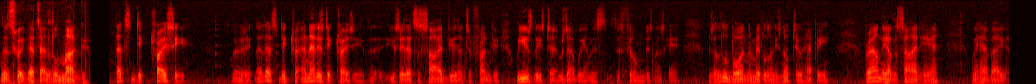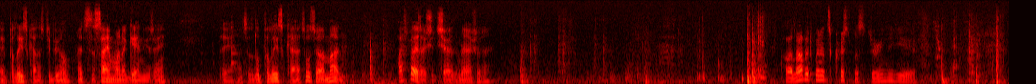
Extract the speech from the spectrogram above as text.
Isn't it sweet? That's our little mug. That's Dick Tracy. Where is it? That's Dick, and that is Dick Tracy. Uh, You see, that's a side view, that's a front view. We use these terms, don't we, in this this film business here? There's a little boy in the middle, and he's not too happy. Round the other side here, we have a, a police constable. That's the same one again, you see. There, that's a little police car. It's also a mug. I suppose I should show them now, should I? I love it when it's Christmas during the year.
